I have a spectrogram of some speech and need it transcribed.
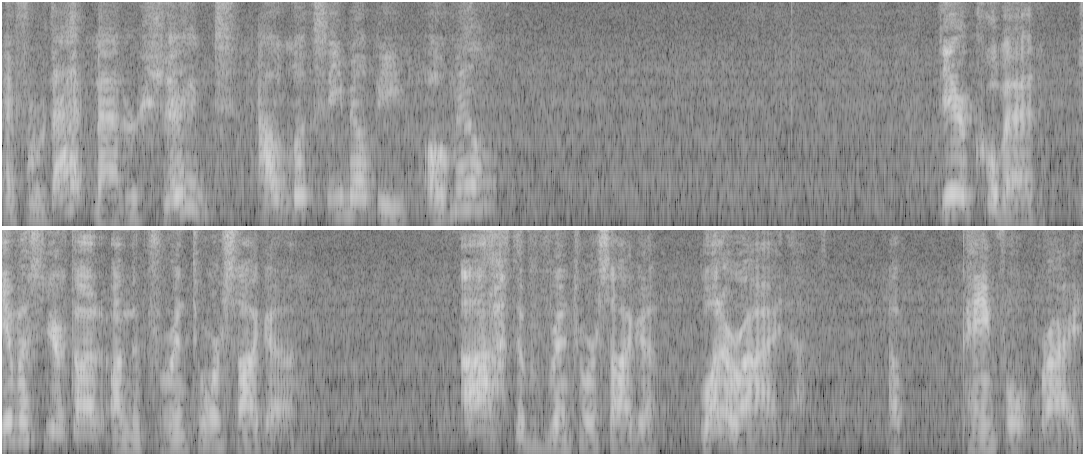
And for that matter, shouldn't Outlook's email be OMail? Dear CoolBad, give us your thought on the Preventor Saga. Ah, the Preventor Saga. What a ride. A painful ride.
